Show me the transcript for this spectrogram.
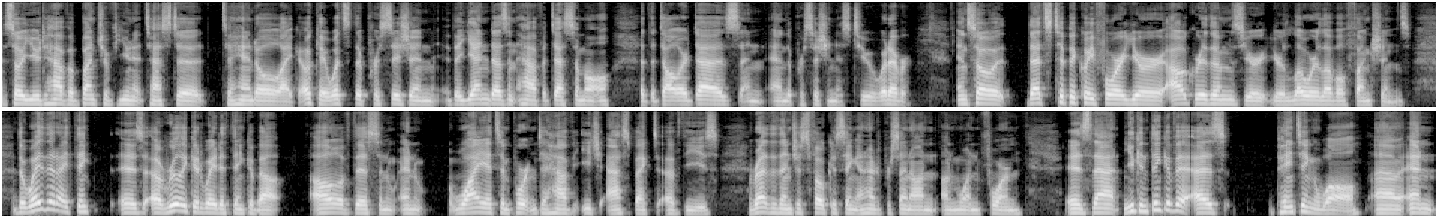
So you'd have a bunch of unit tests to to handle like okay what's the precision the yen doesn't have a decimal but the dollar does and and the precision is 2 whatever. And so that's typically for your algorithms, your your lower level functions. The way that I think is a really good way to think about all of this and, and why it's important to have each aspect of these rather than just focusing 100% on, on one form is that you can think of it as painting a wall. Uh, and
